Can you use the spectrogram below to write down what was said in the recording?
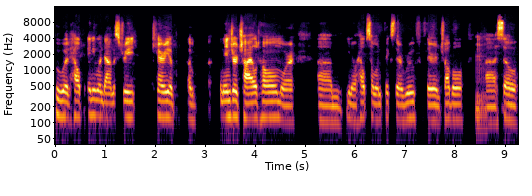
who would help anyone down the street carry a, a an injured child home or um, you know help someone fix their roof if they're in trouble. Hmm. Uh, so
